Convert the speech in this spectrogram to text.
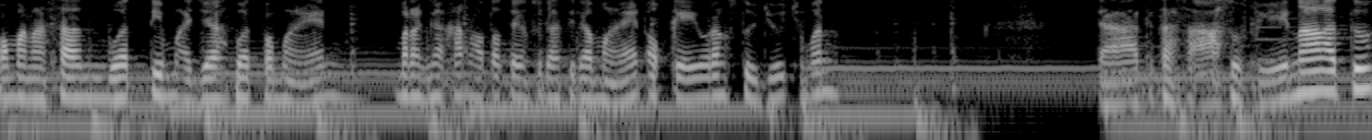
pemanasan buat tim aja buat pemain merenggakan otot yang sudah tidak main oke okay, orang setuju cuman ya kita seasu final tuh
